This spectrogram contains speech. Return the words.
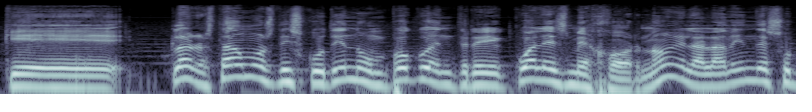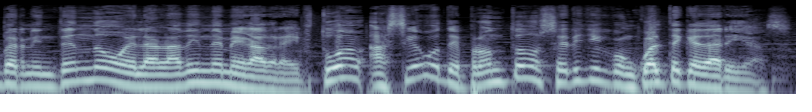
que, claro, estábamos discutiendo un poco entre cuál es mejor, ¿no? El Aladdin de Super Nintendo o el Aladdin de Mega Drive. Tú, así a bote pronto, Sergi, ¿con cuál te quedarías?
